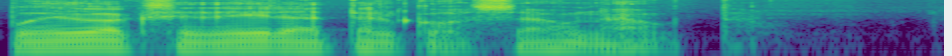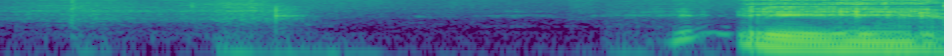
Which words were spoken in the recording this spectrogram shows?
puedo acceder a tal cosa, a un auto. Eh,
